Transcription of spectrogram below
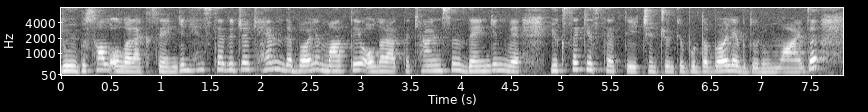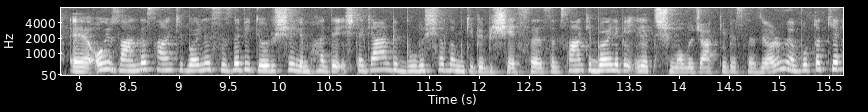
duygusal olarak zengin hissedecek hem de böyle maddi olarak da kendisini zengin ve yüksek hissettiği için çünkü burada böyle bir durum vardı. E, o yüzden de sanki böyle sizle bir görüşelim hadi işte gel bir buluşalım gibi bir şey sezdim. Sanki böyle bir iletişim olacak gibi seziyorum ve buradaki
